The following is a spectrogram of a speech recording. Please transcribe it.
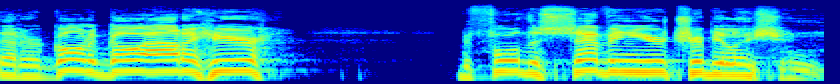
that are going to go out of here before the seven year tribulation.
